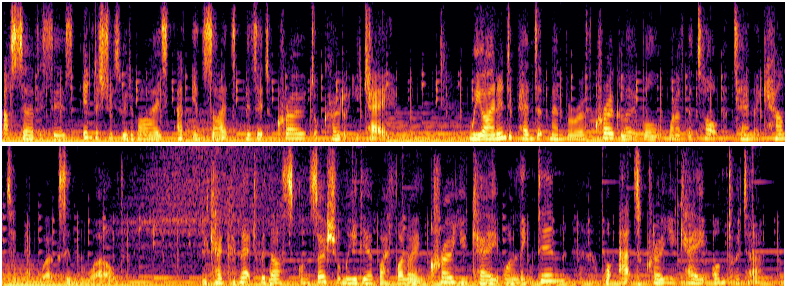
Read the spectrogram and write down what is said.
our services, industries we advise, and insights, visit crowe.co.uk. We are an independent member of Crowe Global, one of the top 10 accounting networks in the world. You can connect with us on social media by following Crowe UK on LinkedIn or at Crowe UK on Twitter.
